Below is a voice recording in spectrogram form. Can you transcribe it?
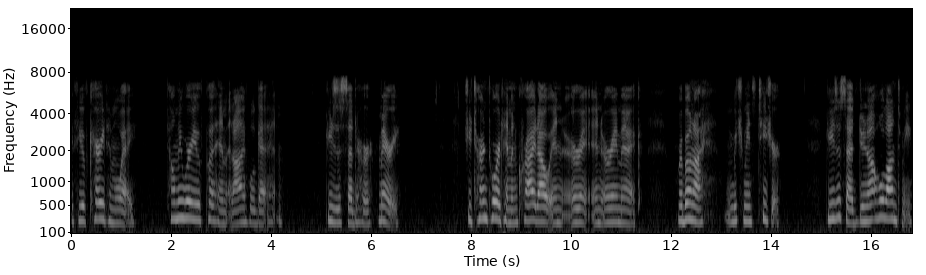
if you have carried him away, tell me where you have put him, and I will get him. Jesus said to her, Mary. She turned toward him and cried out in, Aramaic, Rabboni, which means teacher. Jesus said, Do not hold on to me,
